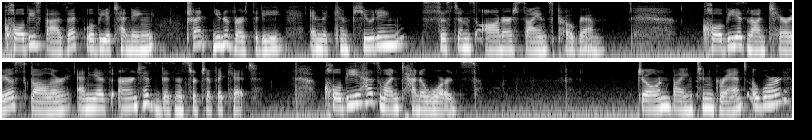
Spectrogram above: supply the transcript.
Colby Spazek will be attending Trent University in the Computing Systems Honor Science program. Colby is an Ontario scholar and he has earned his business certificate. Colby has won 10 awards. Joan Byington Grant Award,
